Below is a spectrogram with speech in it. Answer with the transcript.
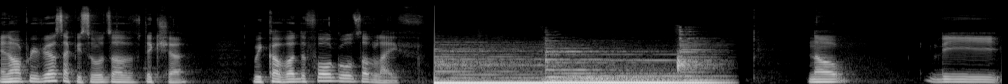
In our previous episodes of Diksha, we covered the four goals of life. Now, the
